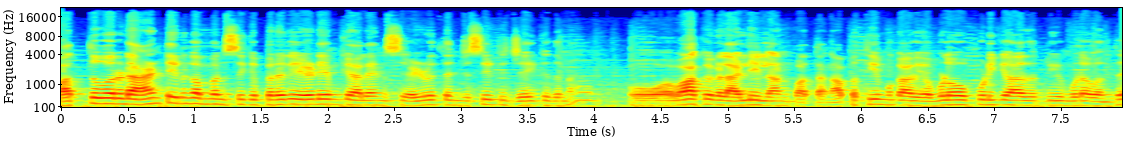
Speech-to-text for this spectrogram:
பத்து வருட ஆன்டி இன்கம்பன்சிக்கு பிறகு ஏடிஎம்கே அலையன்ஸ் எழுபத்தஞ்சு சீட்டு ஜெயிக்குதுன்னா வாக்குகளை அள்ளிடலான்னு பார்த்தாங்க. அப்போ திமுக எவ்வளோ பிடிக்காதட்டையும் கூட வந்து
